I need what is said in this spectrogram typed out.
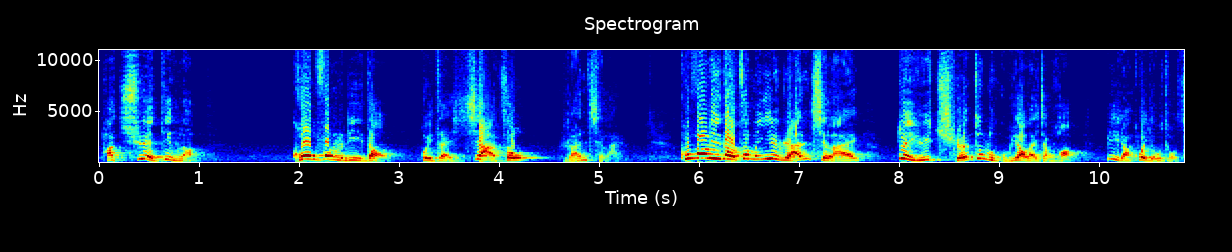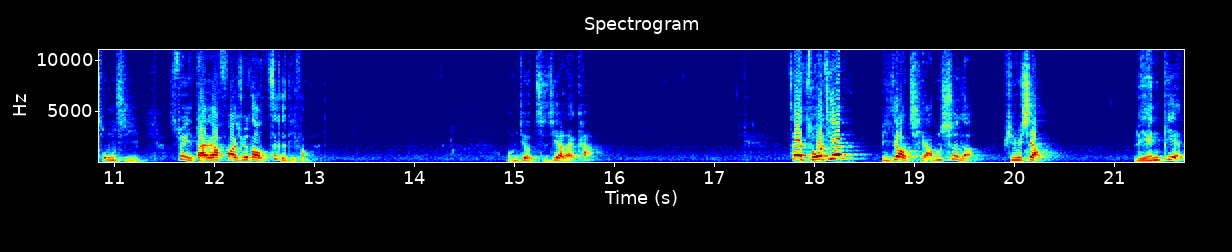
它确定了空方的力道会在下周燃起来，空方力道这么一燃起来，对于权重的股票来讲话，必然会有所冲击。所以大家发觉到这个地方，我们就直接来看，在昨天比较强势的，譬如像联电，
